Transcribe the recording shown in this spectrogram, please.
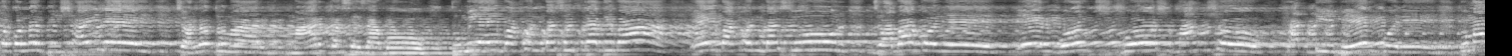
তো কোনো বিষয় নেই। চলো তোমার মার কাছে যাব। তুমি এই বাহন বাসুরটা দিবা। এই বাহন বাসুর জবা করে এর গোশ গোশ, মাংস, হাড্ডি বের করে তোমাকে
